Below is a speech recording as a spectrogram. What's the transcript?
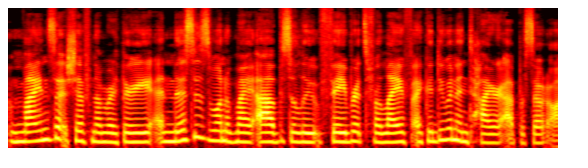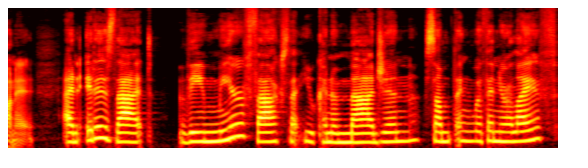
mindset shift number three. And this is one of my absolute favorites for life. I could do an entire episode on it. And it is that the mere fact that you can imagine something within your life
